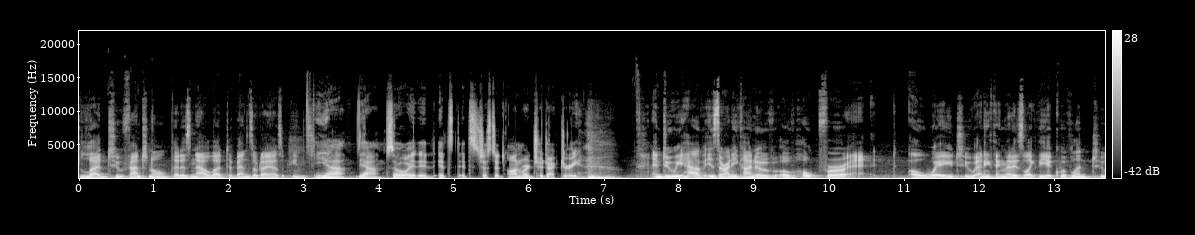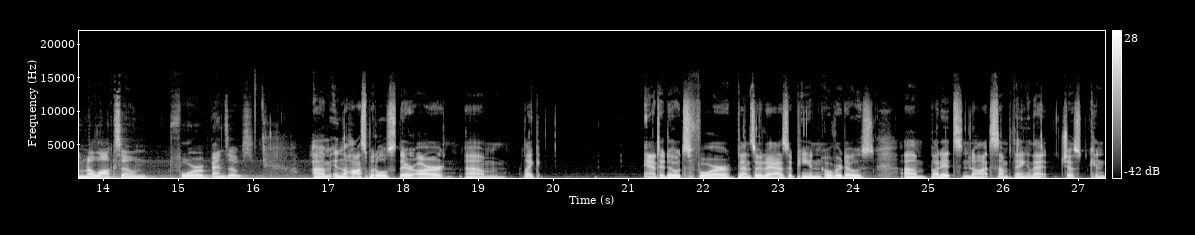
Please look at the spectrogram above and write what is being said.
led to fentanyl that has now led to benzodiazepines? Yeah, yeah. So it, it it's it's just an onward trajectory. and do we have? Is there any kind of, of hope for a way to anything that is like the equivalent to naloxone for benzos? Um, in the hospitals, there are um, like antidotes for benzodiazepine overdose, um, but it's not something that just can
